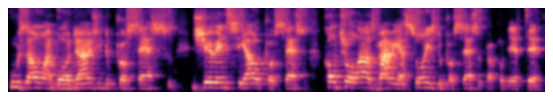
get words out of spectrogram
usar uma abordagem do processo, gerenciar o processo, controlar as variações do processo para poder ter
